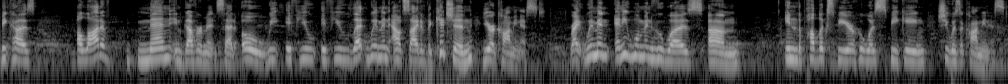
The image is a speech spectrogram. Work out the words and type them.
because a lot of men in government said, "Oh, we if you if you let women outside of the kitchen, you're a communist." Right? Women, any woman who was um, in the public sphere who was speaking, she was a communist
